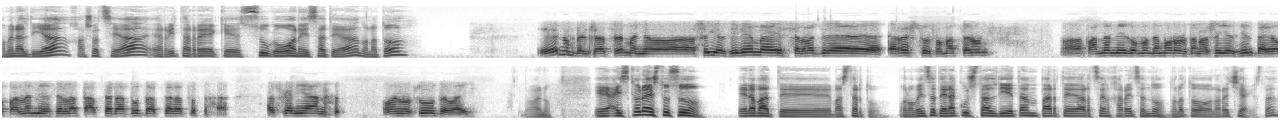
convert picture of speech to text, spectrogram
omenaldia, jasotzea, herritarrek zu gogoan izatea, Donato? E, non pentsatzen, baina aseio ziren, bai, zerbait ere errestu somatzen hon, ba, pandemiako demorro hortan aseio ziren, eta gero pandemia zela, eta atzeratu, eta atzeratu, azkenian, oen lortu dute, bai. Bueno, e, aizkora ez duzu, erabat e, baztertu. Bueno, bentsat erakustaldietan parte hartzen jarraitzen du, Donato Larretxeak, ezta?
